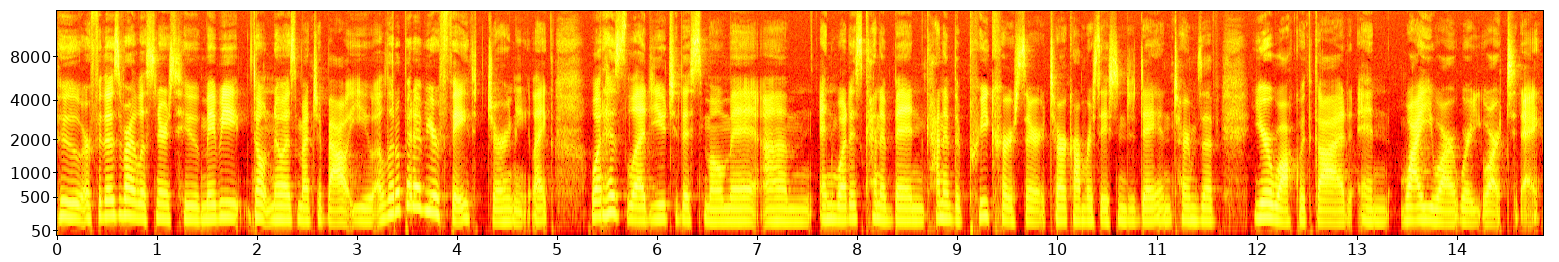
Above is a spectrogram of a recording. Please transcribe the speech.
who, or for those of our listeners who maybe don't know as much about you, a little bit of your faith journey, like what has led you to this moment, um, and what has kind of been kind of the precursor to our conversation today in terms of your walk with God and why you are where you are today.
